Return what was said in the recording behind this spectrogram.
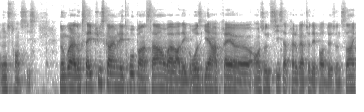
1136. Euh, donc voilà, donc ça épuise quand même les troupes, hein. ça on va avoir des grosses guerres après euh, en zone 6 après l'ouverture des portes de zone 5.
